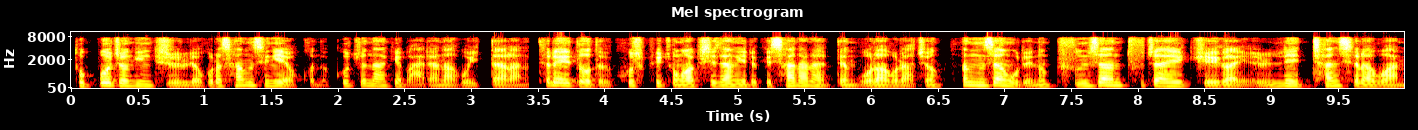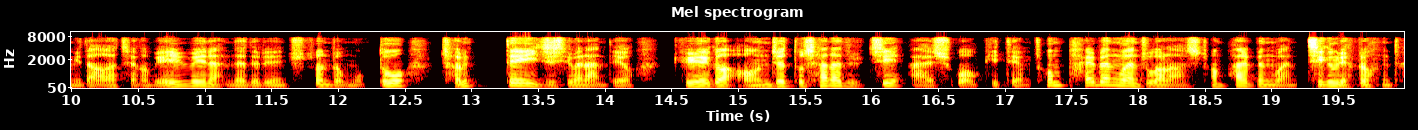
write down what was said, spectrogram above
독보적인 기술력으로 상승의 여건을 꾸준하게 마련하고 있다라는 트레이더들 코스피 종합시장이 이렇게 살아날 땐 뭐라고 하죠? 항상 우리는 분산 투자의 기회가 열린 찬스라고 합니다. 제가 매일매일 안내드리는 추천 종목도 절대 잊으시면 안 돼요. 기회가 언제 또 사라질지 알 수가 없기 때문에 1800만 주가 나와서 1800만 지금 여러분들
